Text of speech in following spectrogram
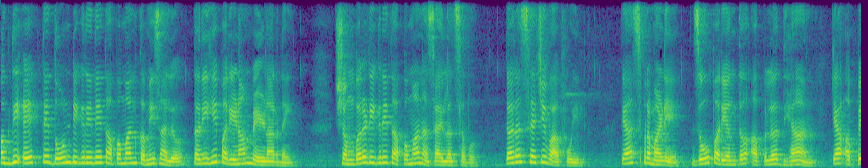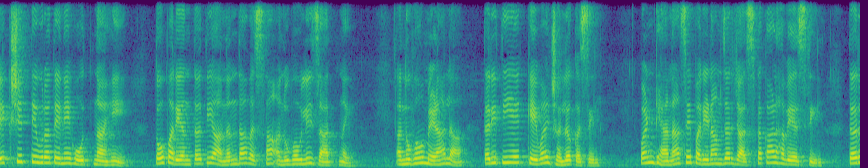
अगदी एक ते दोन डिग्रीने तापमान कमी झालं तरीही परिणाम मिळणार नाही. शंभर डिग्री तापमान असायलाच हवं तरच त्याची वाफ होईल. त्याचप्रमाणे जोपर्यंत आपलं ध्यान त्या अपेक्षित तीव्रतेने होत नाही तोपर्यंत ती आनंदावस्था अनुभवली जात नाही. अनुभव मिळाला तरी ती एक केवळ झलक असेल. पण ध्यानाचे परिणाम जर जास्त काळ हवे असतील तर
